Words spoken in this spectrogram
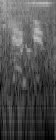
The objective.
